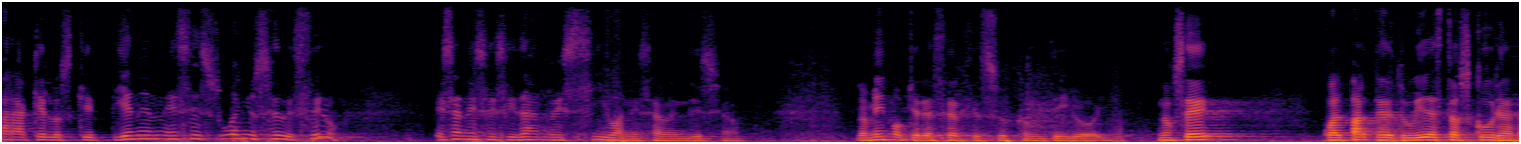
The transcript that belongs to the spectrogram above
para que los que tienen ese sueño, ese deseo, esa necesidad, reciban esa bendición. Lo mismo quiere hacer Jesús contigo hoy. No sé cuál parte de tu vida está oscura.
